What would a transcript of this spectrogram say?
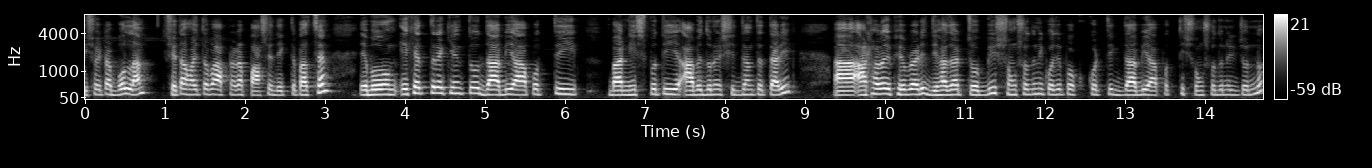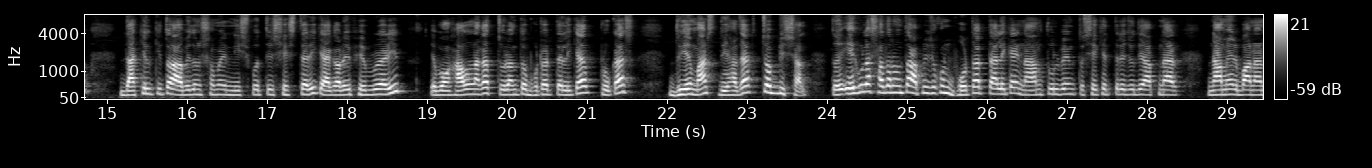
বিষয়টা বললাম, সেটা হয়তোবা আপনারা পাশে দেখতে পাচ্ছেন এবং এক্ষেত্রে কিন্তু দাবি, আপত্তি বা নিষ্পত্তি, আবেদনের সিদ্ধান্তের তারিখ আঠারোই ফেব্রুয়ারি দুই হাজার চব্বিশ সংশোধনী কর্তৃপক্ষ কর্তৃক দাবি, আপত্তি সংশোধনীর জন্য দাখিলকৃত আবেদন সময়ের নিষ্পত্তির শেষ তারিখ এগারোই ফেব্রুয়ারি এবং হালনাগাদ চূড়ান্ত ভোটার তালিকা প্রকাশ দুই মার্চ দুই হাজার চব্বিশ সাল। তো এগুলা সাধারণত আপনি যখন ভোটার তালিকায় নাম তুলবেন, তো সেক্ষেত্রে যদি আপনার নামের বানান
